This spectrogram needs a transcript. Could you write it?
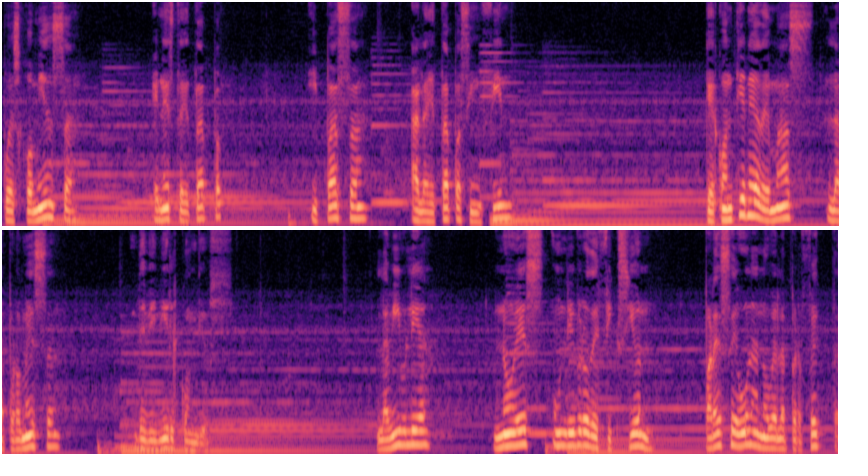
pues comienza en esta etapa y pasa a la etapa sin fin, que contiene además la promesa de vivir con Dios. La Biblia no es un libro de ficción, parece una novela perfecta.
